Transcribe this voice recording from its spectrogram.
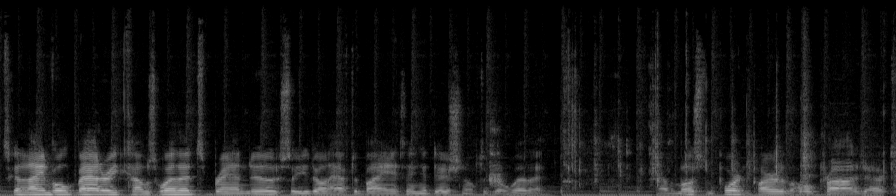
It's got a 9 volt battery, comes with it, it's brand new, so you don't have to buy anything additional to go with it. Now the most important part of the whole project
